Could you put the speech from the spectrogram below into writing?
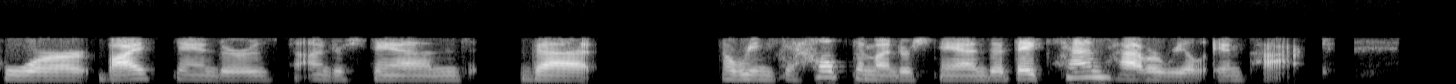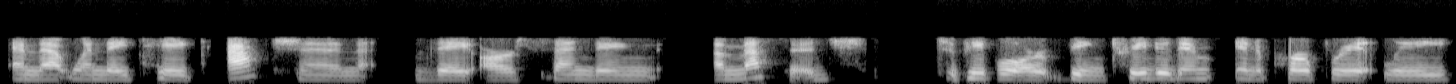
for bystanders to understand that, or we need to help them understand that they can have a real impact. And that when they take action, they are sending a message to people who are being treated in, inappropriately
